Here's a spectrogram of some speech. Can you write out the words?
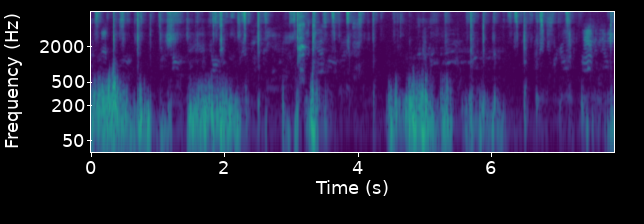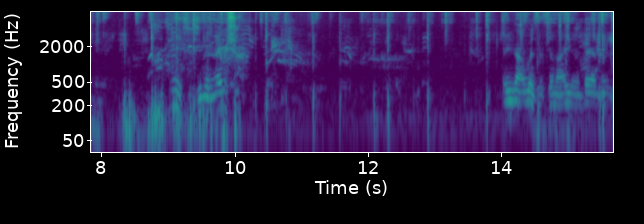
She's gonna be a seventh grader. Jesus, you been every shot. He's not with us tonight. He's in a bad mood.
